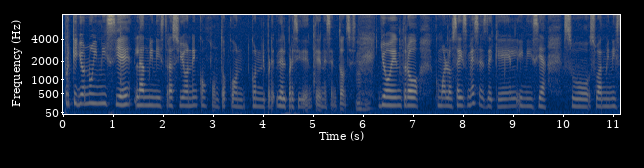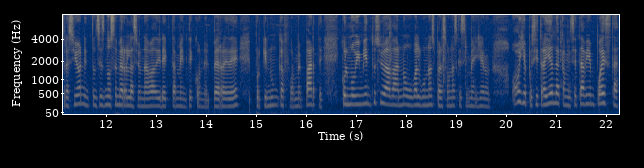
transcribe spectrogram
porque yo no inicié la administración en conjunto con, con el, presidente en ese entonces. Yo entro como a los seis meses de que él inicia su, su administración, entonces no se me relacionaba directamente con el PRD porque nunca formé parte. Con Movimiento Ciudadano hubo algunas personas que sí me dijeron, oye, pues si traías la camiseta bien puesta,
